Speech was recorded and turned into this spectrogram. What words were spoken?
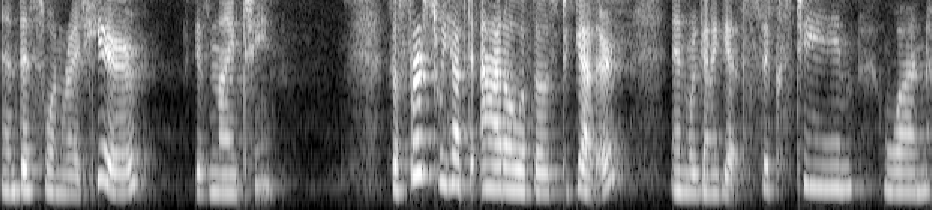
And this one right here is 19. So first we have to add all of those together and we're going to get 16, 1,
